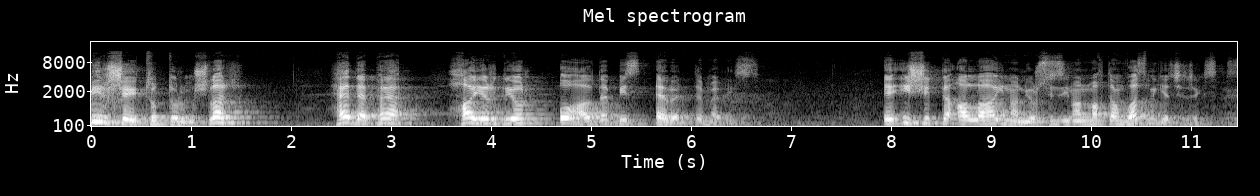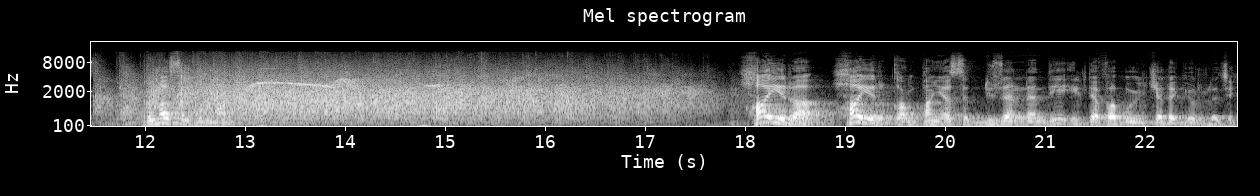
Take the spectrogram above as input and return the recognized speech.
Bir şey tutturmuşlar. HDP hayır diyor. O halde biz evet demeliyiz. E işit de Allah'a inanıyor. Siz inanmaktan vaz mı geçeceksiniz? Bu nasıl bir mantık? Hayır'a hayır kampanyası düzenlendiği ilk defa bu ülkede görülecek.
